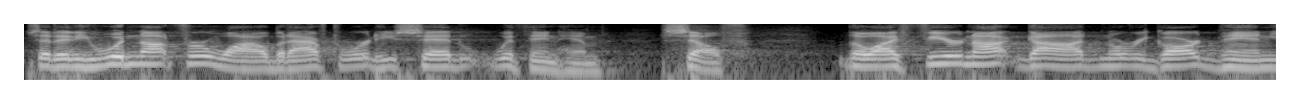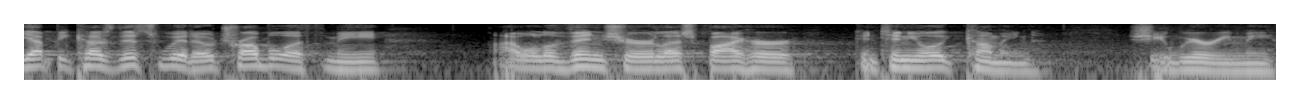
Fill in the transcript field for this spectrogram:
said that he would not for a while, but afterward he said within himself, Though I fear not God nor regard man, yet because this widow troubleth me, I will avenge her, lest by her continually coming she weary me.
